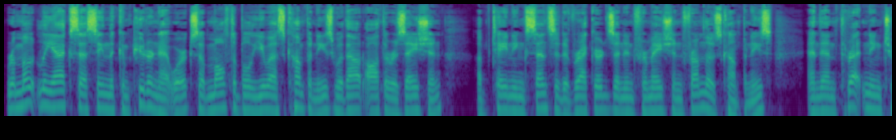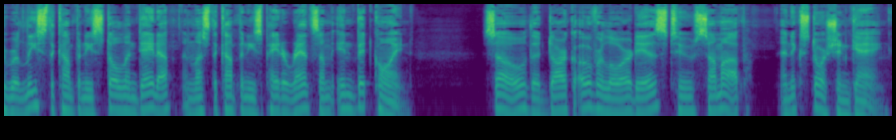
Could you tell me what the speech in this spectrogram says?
remotely accessing the computer networks of multiple U.S. companies without authorization, obtaining sensitive records and information from those companies, and then threatening to release the company's stolen data unless the companies paid a ransom in Bitcoin. So, the Dark Overlord is, to sum up, an extortion gang.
